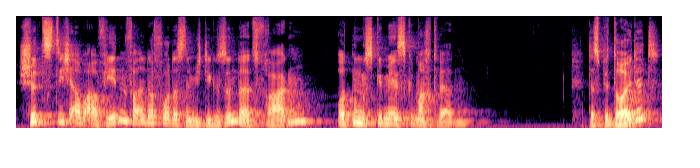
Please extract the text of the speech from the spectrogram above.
schützt dich aber auf jeden Fall davor, dass nämlich die Gesundheitsfragen ordnungsgemäß gemacht werden. Das bedeutet,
